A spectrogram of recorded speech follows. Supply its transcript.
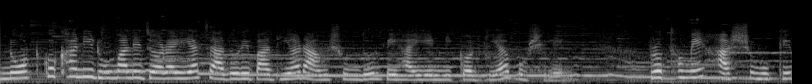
নোটকখানি রুমালে জড়াইয়া চাদরে বাঁধিয়া রামসুন্দর বেহাইয়ের নিকট গিয়া বসিলেন। প্রথমে হাস্যমুখে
